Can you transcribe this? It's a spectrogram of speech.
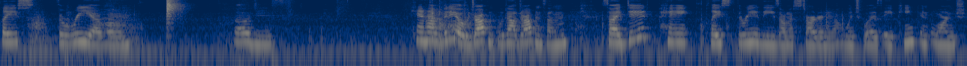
place three of them. Oh geez, can't have a video with without dropping something. So I did paint place three of these on a starter nail, which was a pink and orange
